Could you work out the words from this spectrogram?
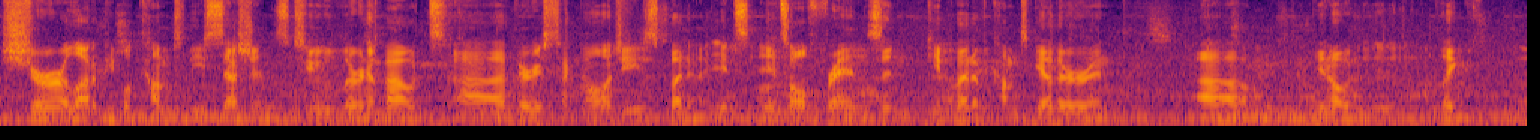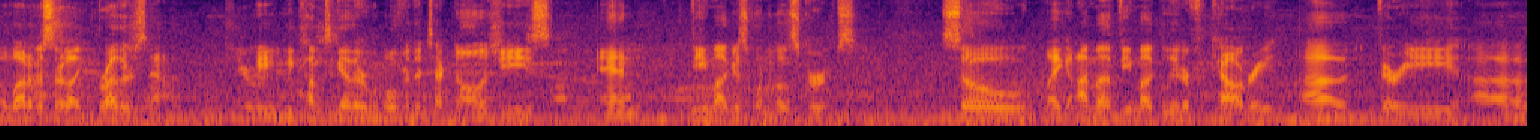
Sure, a lot of people come to these sessions to learn about uh, various technologies, but it's it's all friends and people that have come together, and um, you know, like a lot of us are like brothers now. We, we come together over the technologies, and VMUG is one of those groups. So, like, I'm a VMUG leader for Calgary. Uh, very, uh,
